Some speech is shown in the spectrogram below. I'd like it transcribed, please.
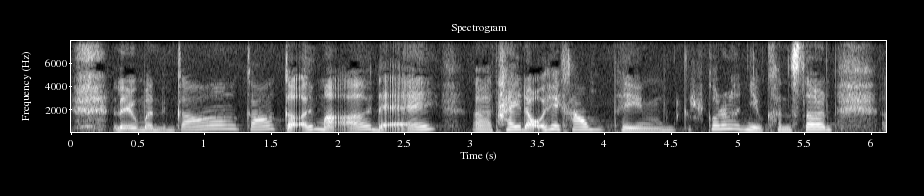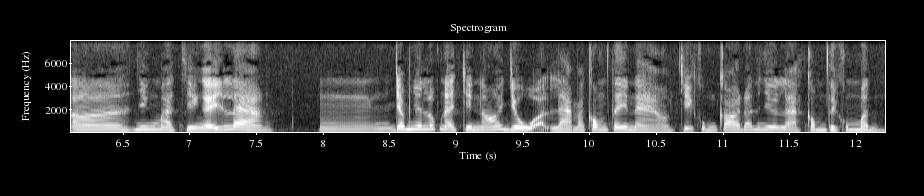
Liệu mình có có cởi mở để uh, thay đổi hay không? Thì có rất là nhiều concern. Uh, nhưng mà chị nghĩ là giống như lúc nãy chị nói dù làm ở công ty nào chị cũng coi đó như là công ty của mình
